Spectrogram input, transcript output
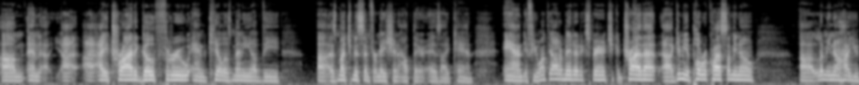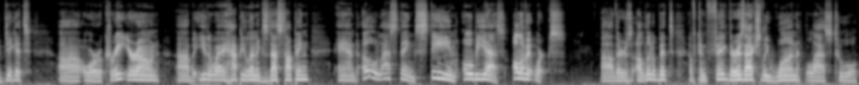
Um, and I, I, try to go through and kill as many of the, uh, as much misinformation out there as I can. And if you want the automated experience, you can try that. Uh, give me a pull request. Let me know. Uh, let me know how you dig it uh, or create your own. Uh, but either way, happy Linux desktoping. And oh, last thing, Steam, OBS, all of it works. Uh, there's a little bit of config. There is actually one last tool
